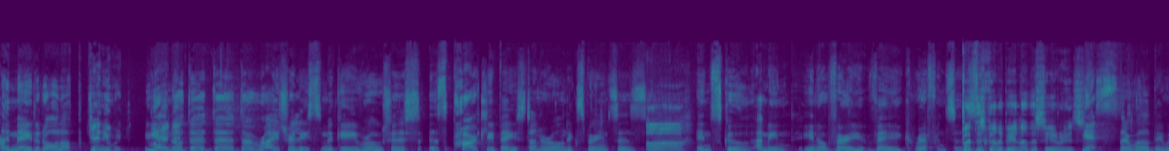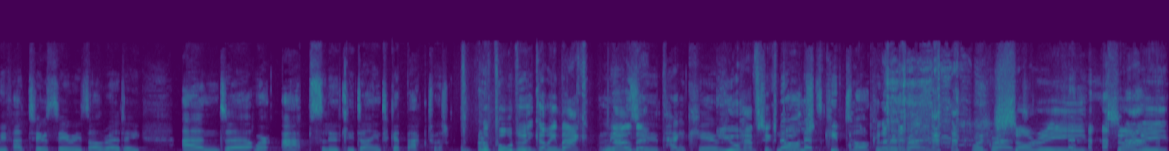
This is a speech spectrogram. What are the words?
I made it all up. Genuine. I Yeah, mean, no, it- the, the, the writer Lisa McGee wrote it. It's partly based on her own experiences Ah. in school. I mean, you know, very vague references. But there's going to be another series. Yes, there will be. We've had two series already, and uh, we're absolutely dying to get back to it. I look forward to it coming back. Me now too. then. Thank you. You have six no, points. let's keep talking. We're grand. We're grand. Sorry, sorry.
